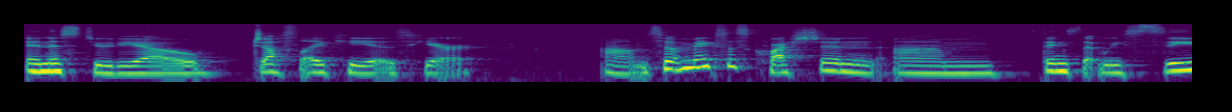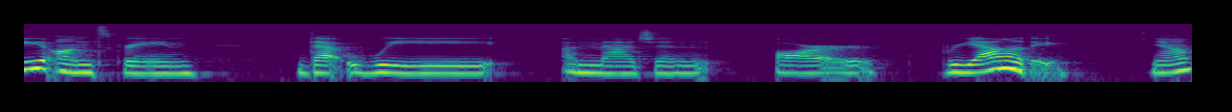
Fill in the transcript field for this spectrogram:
in a studio just like he is here. Um, so it makes us question um, things that we see on screen that we imagine are reality. Yeah.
